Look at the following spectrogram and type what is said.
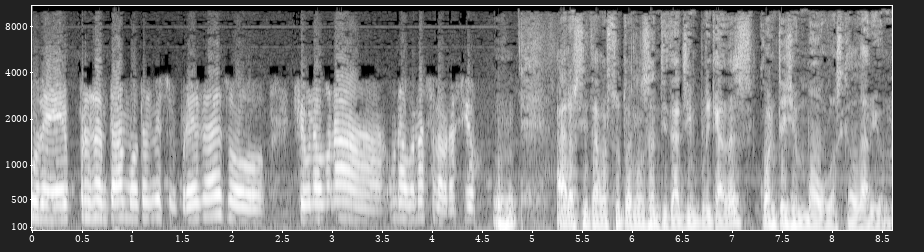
poder presentar moltes més sorpreses o fer una bona, una bona celebració. Uh -huh. Ara citaves totes les entitats implicades, quanta gent mou l'Escaldàrium?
